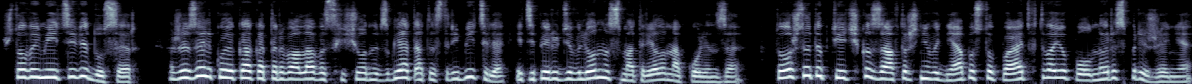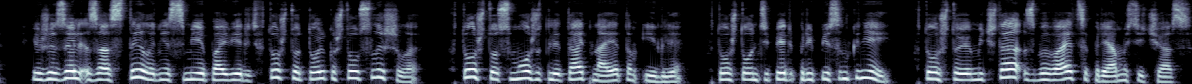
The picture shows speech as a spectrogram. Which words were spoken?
«Что вы имеете в виду, сэр?» Жизель кое-как оторвала восхищенный взгляд от истребителя и теперь удивленно смотрела на Коллинза. «То, что эта птичка завтрашнего дня поступает в твое полное распоряжение». И Жизель застыла, не смея поверить в то, что только что услышала, в то, что сможет летать на этом игле, в то, что он теперь приписан к ней, в то, что ее мечта сбывается прямо сейчас.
